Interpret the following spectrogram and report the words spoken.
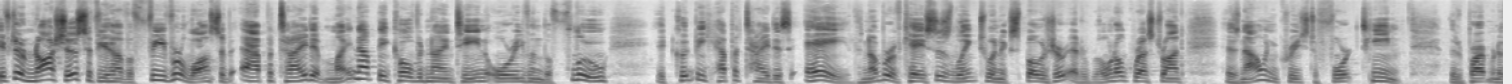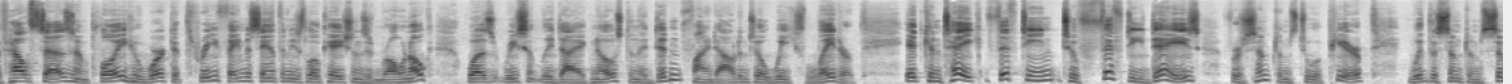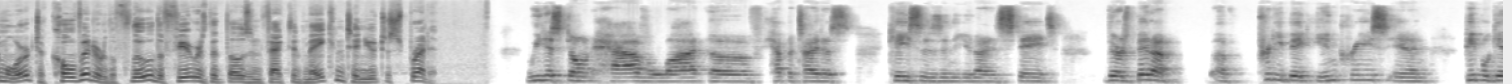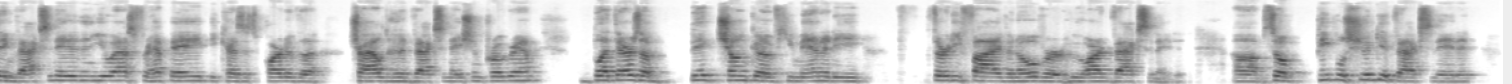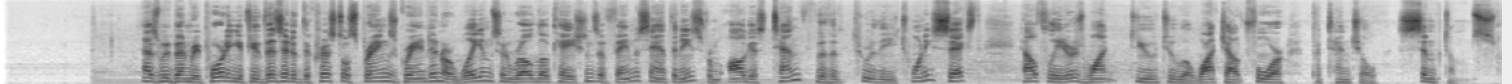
If you're nauseous, if you have a fever, loss of appetite, it might not be COVID 19 or even the flu. It could be hepatitis A. The number of cases linked to an exposure at a Roanoke restaurant has now increased to 14. The Department of Health says an employee who worked at three famous Anthony's locations in Roanoke was recently diagnosed, and they didn't find out until weeks later. It can take 15 to 50 days for symptoms to appear. With the symptoms similar to COVID or the flu, the fear is that those infected may continue to spread it we just don't have a lot of hepatitis cases in the United States. There's been a, a pretty big increase in people getting vaccinated in the US for Hep A because it's part of the childhood vaccination program. But there's a big chunk of humanity 35 and over who aren't vaccinated. Um, so people should get vaccinated. As we've been reporting, if you visited the Crystal Springs, Grandin, or Williamson Road locations of Famous Anthony's from August 10th through the 26th, health leaders want you to uh, watch out for potential symptoms.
